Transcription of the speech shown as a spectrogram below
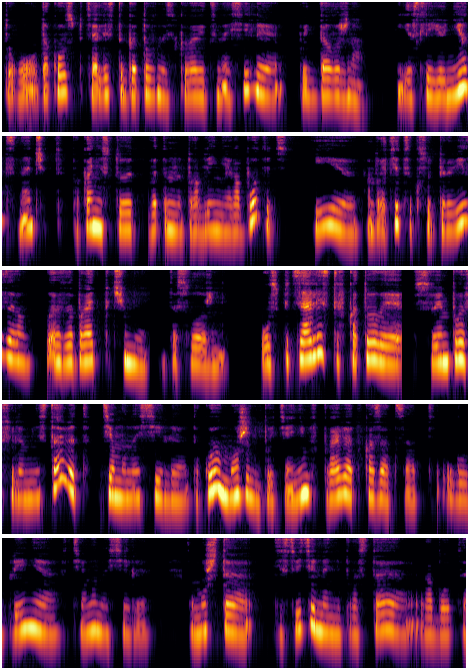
то у такого специалиста готовность говорить о насилии быть должна. Если ее нет, значит, пока не стоит в этом направлении работать и обратиться к супервизорам, разобрать, почему это сложно. У специалистов, которые своим профилем не ставят тему насилия, такое может быть, и они вправе отказаться от углубления в тему насилия. Потому что действительно непростая работа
